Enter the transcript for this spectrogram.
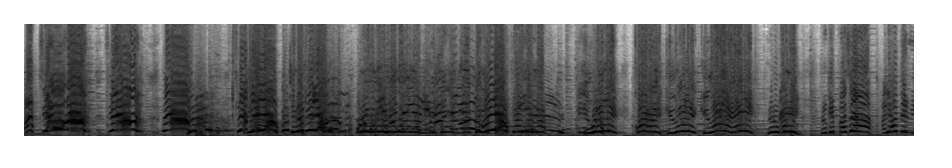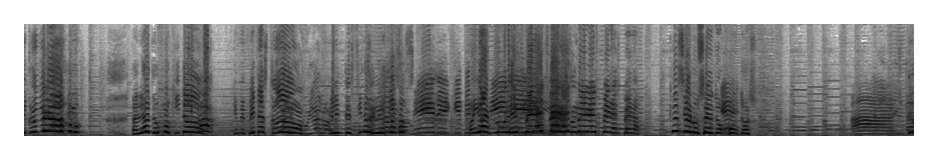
¡Ah! ¡Se ahoga! ¡Se ahoga! ¡Ah! ¡Sáquenlo! ¡Sáquenlo! ¡Que duele! ¡Corre! ¡Que duele! ¡Que duele! ¡Eri! ¿Pero qué? ¿Pero qué pasa? ¡Aléjate del micrófono! ¡Aléjate un poquito! ¡Que me petas todo! ¡El intestino delgado! sucede? ¿Qué te Oigan, sucede? espera, espera, espera, espera, espera. ¿Qué hacían ustedes dos ¿Qué? juntos? Ah, Yo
